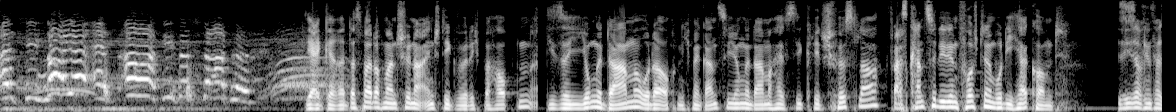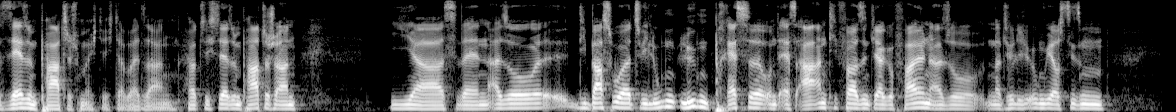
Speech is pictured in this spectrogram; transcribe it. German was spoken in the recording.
als die neue SA dieses Staates. Ja, Gerrit, das war doch mal ein schöner Einstieg, würde ich behaupten. Diese junge Dame oder auch nicht mehr ganz so junge Dame heißt Sigrid Schüssler. Was kannst du dir denn vorstellen, wo die herkommt? Sie ist auf jeden Fall sehr sympathisch, möchte ich dabei sagen. Hört sich sehr sympathisch an. Ja, Sven, also die Buzzwords wie Lügen, Lügenpresse und SA-Antifa sind ja gefallen. Also natürlich irgendwie aus diesem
